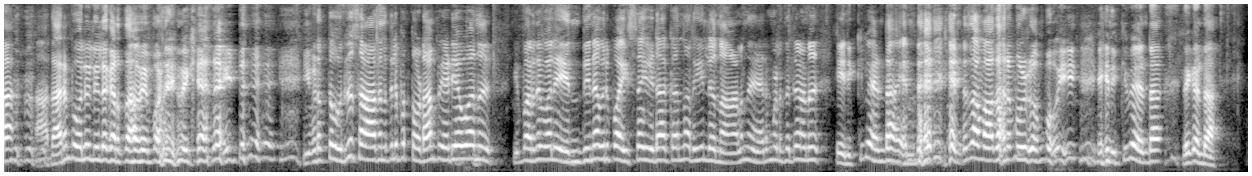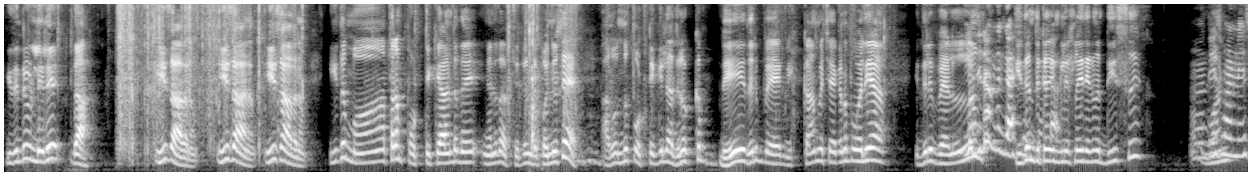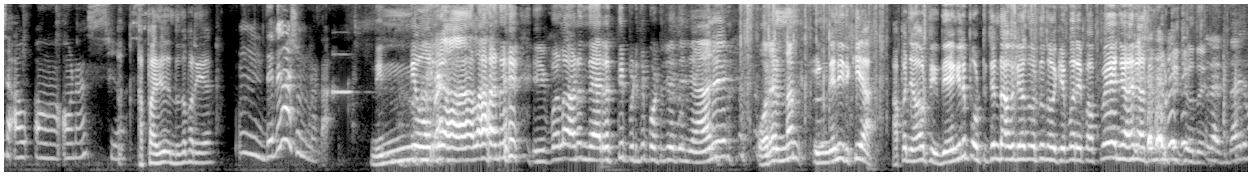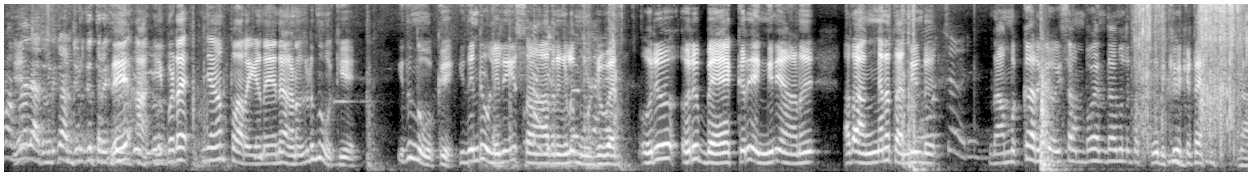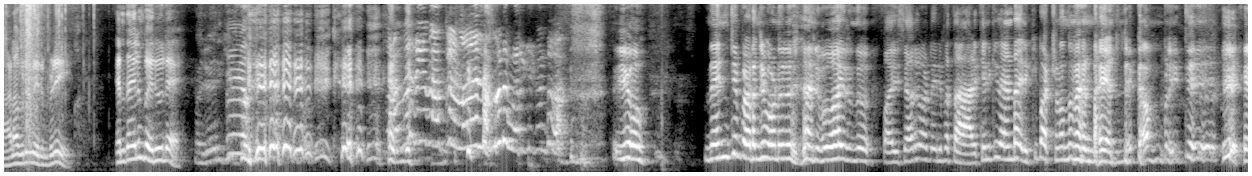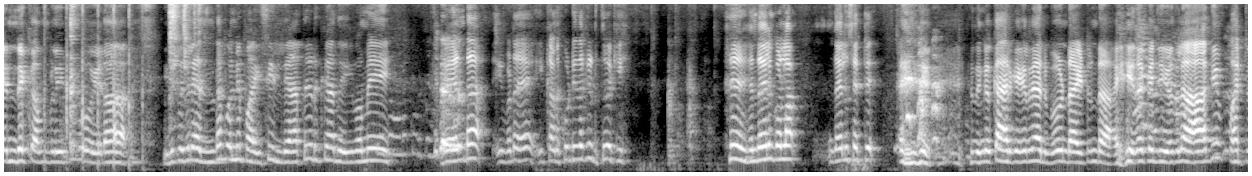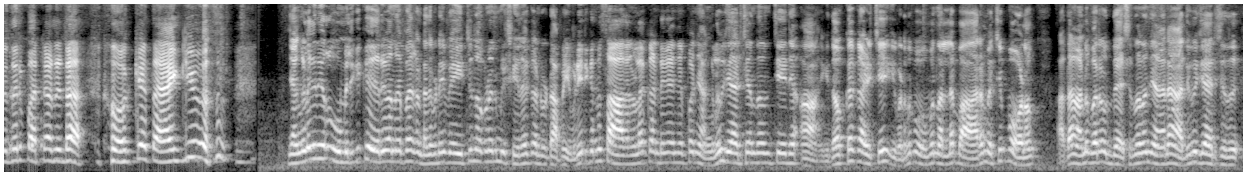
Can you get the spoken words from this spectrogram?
ആധാരം പോലും ഇല്ലല്ലോ കർത്താവെ പണയം വെക്കാനായിട്ട്. ഇവിടത്തെ ഒരു സാധനത്തിൽ ഇപ്പൊ തൊടാൻ പേടിയാവാന്ന് ഈ പറഞ്ഞ പോലെ എന്തിനാ ഒരു പൈസ ഈടാക്കാന്ന് അറിയില്ല. നാളെ നേരം വെളുത്തിട്ടാണ്. എനിക്ക് വേണ്ട. എന്റെ എന്റെ സമാധാനം മുഴുവൻ പോയി. എനിക്ക് വേണ്ട. ഇത് കണ്ട ഇതിന്റെ ഉള്ളിൽ ഇതാ ഈ സാധനം ഈ സാധനം ഈ സാധനം. ഇത് മാത്രം പൊട്ടിക്കാണ്ട് ദേ ഇങ്ങനെ തച്ചിട്ടുണ്ട്. പൊന്നുസേ അതൊന്നും പൊട്ടിക്കില്ല. അതിനൊക്കെ ദേ ഇതൊരു വിൽക്കാൻ വെച്ചേക്കണ പോലെയാ. ഇതിൽ വെള്ളം ഇതെന്തിട്ട് ഇംഗ്ലീഷിൽ എഴുതിയേക്കണത് ദിസ് അപ്പൊ അതിന് എന്താ പറയാ? ഇതിന് കാശൊന്നും വേണ്ട. നിന്നെ ഒരാളാണ് ഇവളാണ് നിരത്തി പിടിച്ച് പൊട്ടിച്ചു വെച്ചത്. ഞാൻ ഒരെണ്ണം ഇങ്ങനെ ഇരിക്കുക അപ്പൊ ഞാൻ ഓർത്ത് ഇതെങ്കിലും പൊട്ടിച്ചിട്ടുണ്ടാവില്ല എന്ന് ഓർത്ത് നോക്കിയപ്പോ പറയും പപ്പേ ഞാൻ അത് പൊട്ടിച്ചു ഇവിടെ ഞാൻ പറയണേനാണോ? ഇങ്ങോട്ട് നോക്കിയേ. ഇത് നോക്ക്. ഇതിന്റെ ഉള്ളിൽ ഈ സാധനങ്ങൾ മുഴുവൻ. ഒരു ഒരു ബേക്കറി എങ്ങനെയാണ്? അത് അങ്ങനെ തന്നെയുണ്ട്. നമുക്കറിയോ ഈ സംഭവം എന്താന്നുള്ളത്? ഒതുക്കി വെക്കട്ടെ. നാളെ അവർ വരുമ്പോഴേ. എന്തായാലും വരൂലേ? അയ്യോ നെഞ്ച് പടഞ്ഞു പോണൊരു അനുഭവമായിരുന്നു. പൈസാറ് പാട്ട് ഇനിയിപ്പോ താഴേക്ക് എനിക്ക് വേണ്ട എനിക്ക് ഭക്ഷണമൊന്നും വേണ്ട. എന്റെ കംപ്ലീറ്റ് എന്റെ കംപ്ലീറ്റ് പോയിടാ. ഇനിയിപ്പോ ഇതിൽ എന്താ പൊന്നെ പൈസ ഇല്ലാത്ത എടുക്കുക ദൈവമേ. വേണ്ട ഇവിടെ ഈ കണക്കൂട്ടി ഇതൊക്കെ എടുത്തു വെക്കി. എന്തായാലും കൊള്ളാം. എന്തായാലും സെറ്റ് നിങ്ങൾക്ക് ആർക്കെങ്കിലും അനുഭവം ഉണ്ടായിട്ടുണ്ടാ? ഇതൊക്കെ ജീവിതത്തിൽ ആദ്യം പറ്റുന്നൊരു പറ്റാണ് കേട്ടാ ഓക്കെ താങ്ക് യു ഞങ്ങളിങ്ങനെ റൂമിലേക്ക് കയറി വന്നപ്പോൾ കണ്ടത് ഇവിടെ വെയിറ്റ് നോക്കുന്ന ഒരു മെഷീനൊക്കെ കണ്ടു അപ്പോൾ ഇവിടെ ഇരിക്കുന്ന സാധനങ്ങളൊക്കെ കണ്ടു കഴിഞ്ഞപ്പോൾ ഞങ്ങൾ വിചാരിച്ചത് എന്താണെന്ന് വെച്ച് കഴിഞ്ഞാൽ ആ ഇതൊക്കെ കഴിച്ച് ഇവിടുന്ന് പോകുമ്പോൾ നല്ല ഭാരം വെച്ച് പോകണം അതാണ് ഇവരുടെ ഉദ്ദേശം എന്നാണ് ഞാൻ ആദ്യം വിചാരിച്ചത്.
